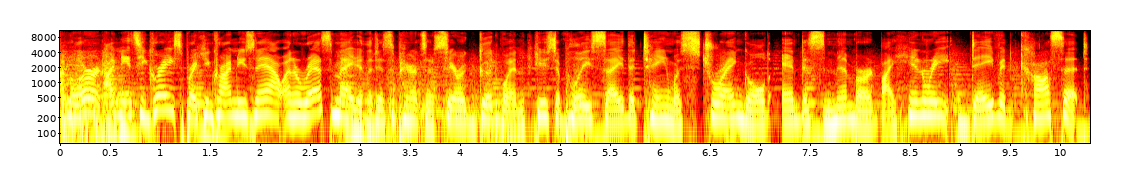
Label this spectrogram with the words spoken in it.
Crime Alert. I'm Nancy Grace. Breaking crime news now. An arrest made in the disappearance of Sarah Goodwin. Houston police say the teen was strangled and dismembered by Henry David Cossett.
